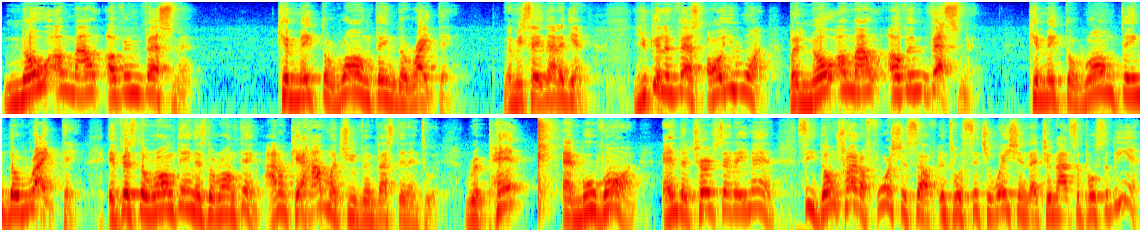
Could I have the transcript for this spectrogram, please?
No amount of investment can make the wrong thing the right thing. Let me say that again. You can invest all you want, but no amount of investment can make the wrong thing the right thing. If it's the wrong thing, it's the wrong thing. I don't care how much you've invested into it. Repent and move on. And the church said, Amen. See, don't try to force yourself into a situation that you're not supposed to be in.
